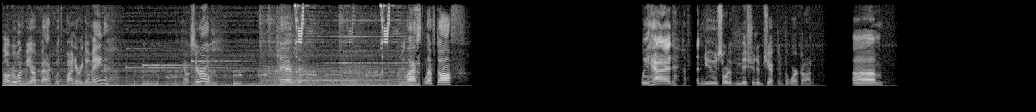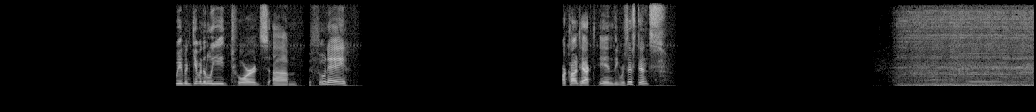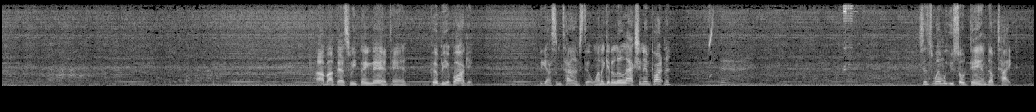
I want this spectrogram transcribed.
Hello, everyone. We are back with Binary Domain. Count zero. And when we last left off, we had a new sort of mission objective to work on. Um, we had been given a lead towards um, Mifune our contact in the resistance. How about that sweet thing there, Dan? Could be a bargain. We got some time still. Want to get a little action in, partner? Since when were you so damned uptight?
